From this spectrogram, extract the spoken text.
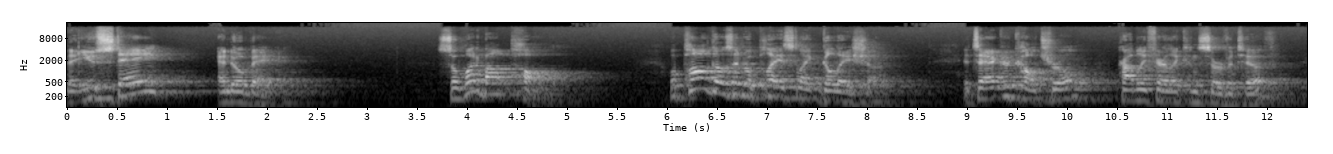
that you stay and obey. So, what about Paul? Well, Paul goes into a place like Galatia. It's agricultural, probably fairly conservative,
